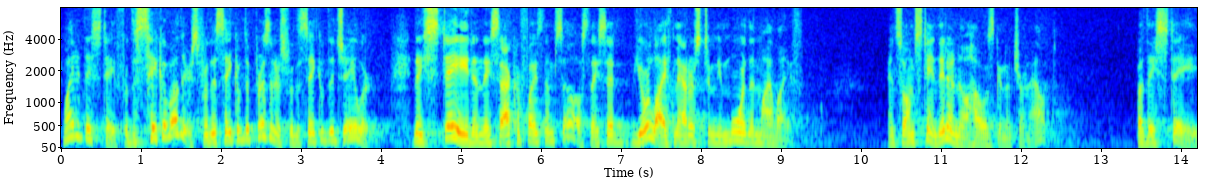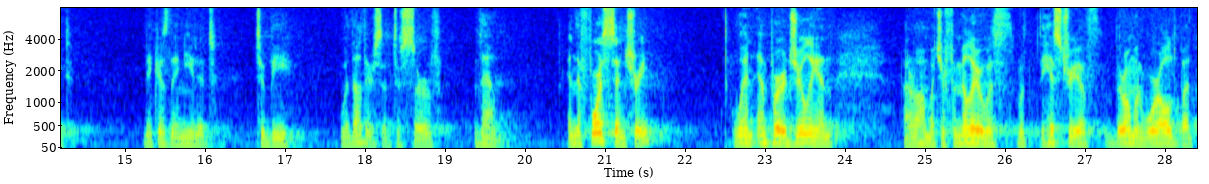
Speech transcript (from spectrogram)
Why did they stay? For the sake of others, for the sake of the prisoners, for the sake of the jailer. They stayed and they sacrificed themselves. They said, Your life matters to me more than my life. And so I'm staying. They didn't know how it was going to turn out. But they stayed because they needed to be with others and to serve them. In the fourth century, when Emperor Julian, I don't know how much you're familiar with, with the history of the Roman world, but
